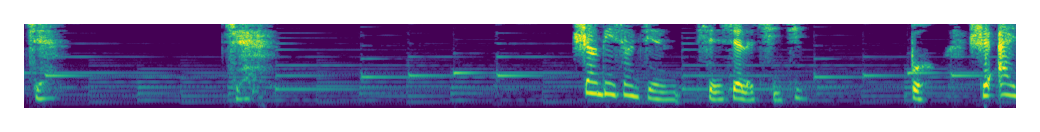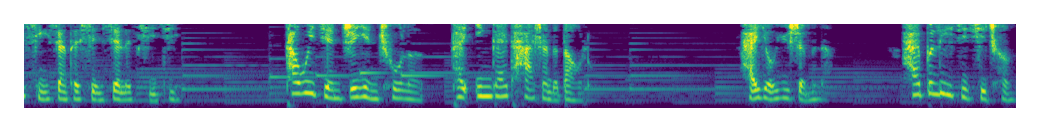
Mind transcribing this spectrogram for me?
简。”简，上帝向简显现了奇迹，不是爱情向他显现了奇迹，他为简指引出了他应该踏上的道路。还犹豫什么呢？还不立即启程？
